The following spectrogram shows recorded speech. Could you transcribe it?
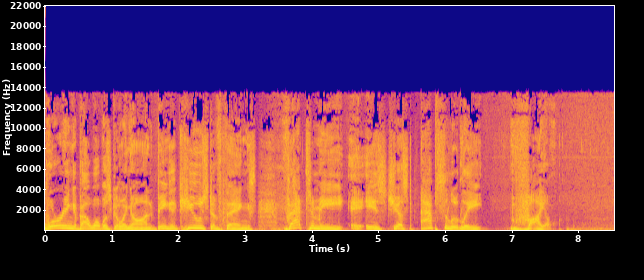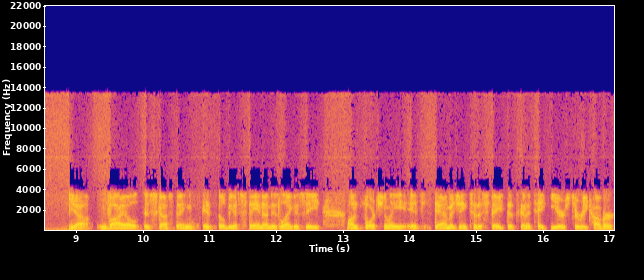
worrying about what was going on, being accused of things. That to me is just absolutely vile. Yeah, vile, disgusting. It, there'll be a stain on his legacy. Unfortunately, it's damaging to the state that's going to take years to recover.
